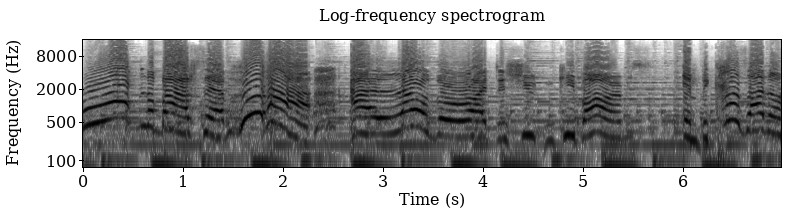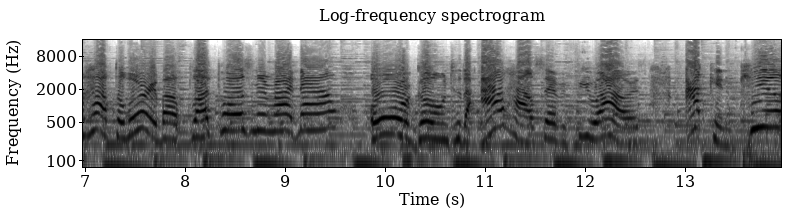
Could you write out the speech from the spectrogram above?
right in the bicep. Hoo-ha! I love the right to shoot and keep arms. And because I don't have to worry about blood poisoning right now, or going to the outhouse every few hours, I can kill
